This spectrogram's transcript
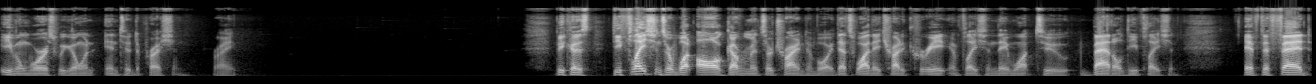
even worse, we go in, into depression, right? Because deflations are what all governments are trying to avoid. That's why they try to create inflation. They want to battle deflation. If the Fed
